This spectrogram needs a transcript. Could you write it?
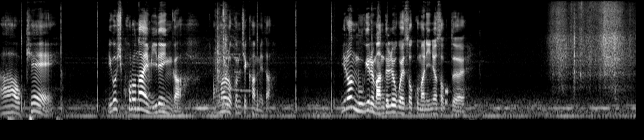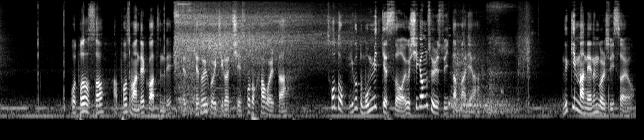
아 오케이. 이것이 코로나의 미래인가? 정말로 끔찍합니다. 이런 무기를 만들려고 했었구만 이 녀석들 옷 벗었어? 아 벗으면 안 될 것 같은데? 계속, 계속 입고 있지. 그렇지. 소독하고 일단. 소독 이것도 못 믿겠어. 이거 식염수일 수 있단 말이야. 느낌만 내는 걸 수 있어요.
